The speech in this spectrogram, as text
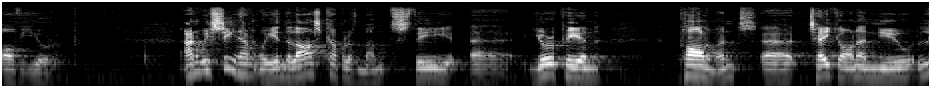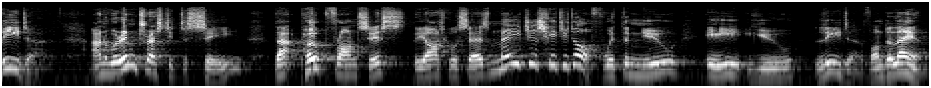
of Europe. And we've seen, haven't we, in the last couple of months, the uh, European Parliament uh, take on a new leader. And we're interested to see that Pope Francis, the article says, may just hit it off with the new EU leader, von der Leyen.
